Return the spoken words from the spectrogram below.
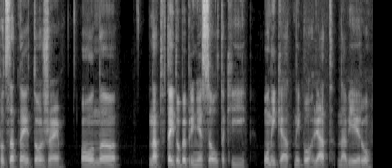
podstatné je to, že on e, v tej dobe priniesol taký unikátny pohľad na vieru.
